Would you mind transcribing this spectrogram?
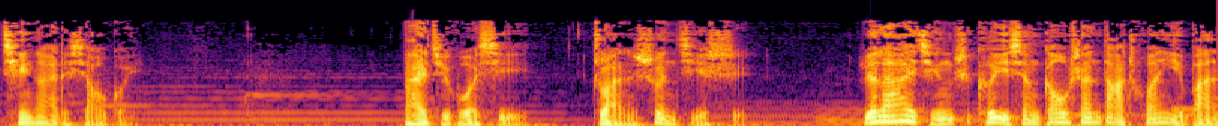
亲爱的小鬼，白驹过隙，转瞬即逝。原来爱情是可以像高山大川一般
